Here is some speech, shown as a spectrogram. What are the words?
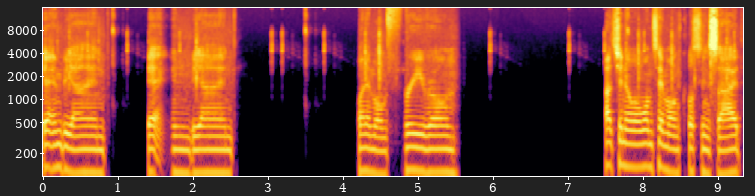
Getting behind. Getting behind. Want him on free roam. Actually, no, I want him on cut inside.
